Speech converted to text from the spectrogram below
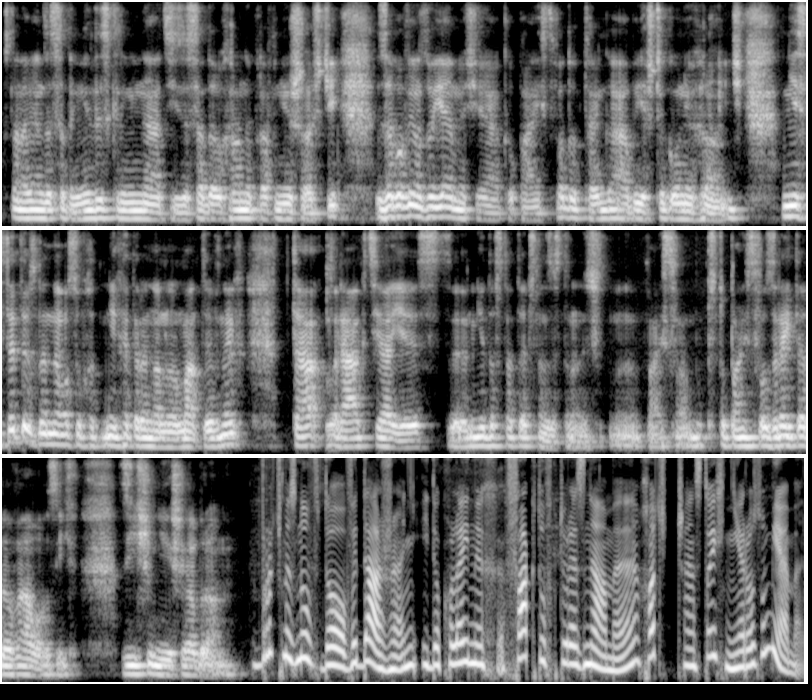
ustanawiając zasady niedyskryminacji, zasady ochrony praw mniejszości, zobowiązujemy się jako państwo do tego, aby je szczególnie chronić. Niestety względem osób nieheteronormatywnych ta reakcja jest e, niedostateczna ze strony e, państwa. Po prostu państwo zreiterowało z ich, z ich silniejszej obrony. Wróćmy znów do wydarzeń i do kolejnych faktów, które znamy, choć często ich nie rozumiemy.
